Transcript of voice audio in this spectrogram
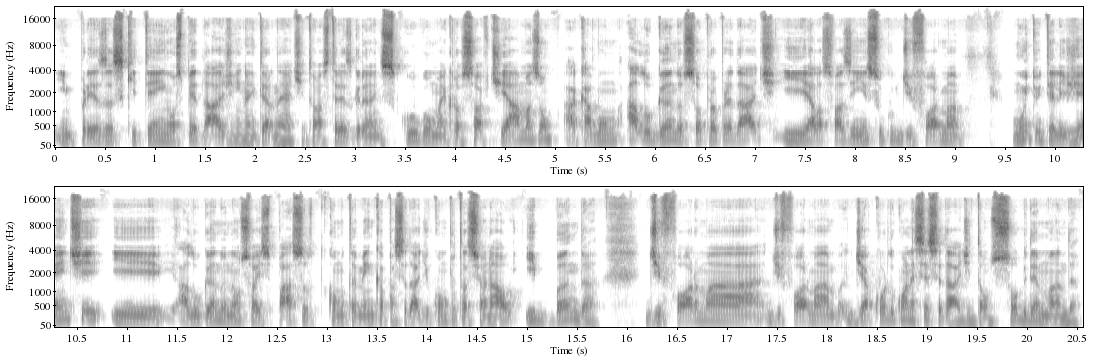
empresas que têm hospedagem na internet. Então, as três grandes, Google, Microsoft e Amazon, acabam alugando a sua propriedade e elas fazem isso de forma muito inteligente e alugando não só espaço, como também capacidade computacional e banda de forma de forma de acordo com a necessidade, então sob demanda.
